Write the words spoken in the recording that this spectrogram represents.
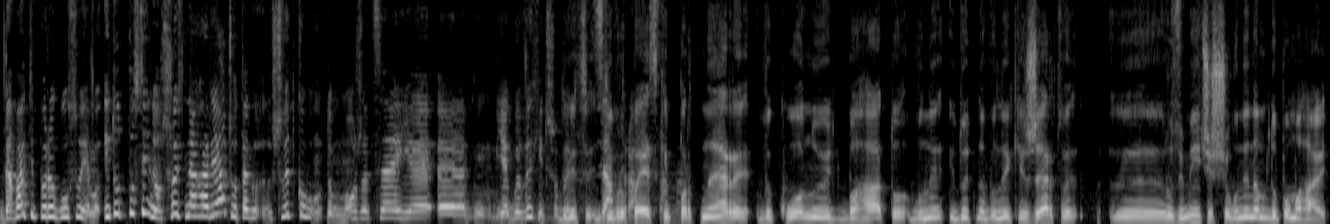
Давайте переголосуємо. І тут постійно щось на гарячо, так швидко. Може, це є е, якби вихід, щоб Дивіться, завтра європейські саме. партнери виконують багато, вони йдуть на великі жертви, е, розуміючи, що вони нам допомагають.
